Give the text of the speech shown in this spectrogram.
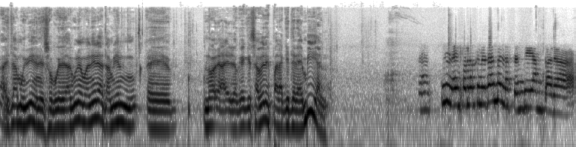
Ahí está muy bien eso, porque de alguna manera también eh, no, eh, lo que hay que saber es para qué te la envían. Mm, Por lo general me las envían para...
